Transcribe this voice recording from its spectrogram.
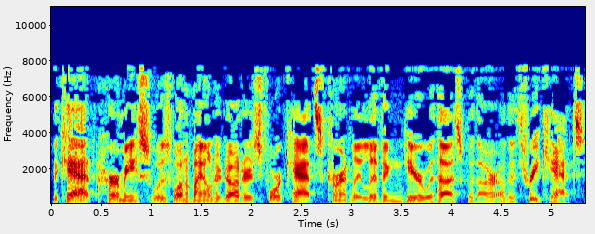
The cat, Hermes, was one of my older daughter's four cats currently living here with us with our other three cats.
